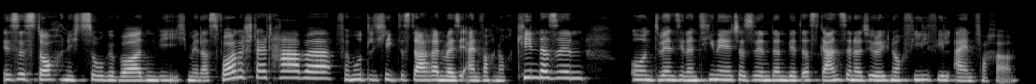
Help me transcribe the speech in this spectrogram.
ist es doch nicht so geworden, wie ich mir das vorgestellt habe. Vermutlich liegt es daran, weil sie einfach noch Kinder sind und wenn sie dann Teenager sind, dann wird das Ganze natürlich noch viel, viel einfacher.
